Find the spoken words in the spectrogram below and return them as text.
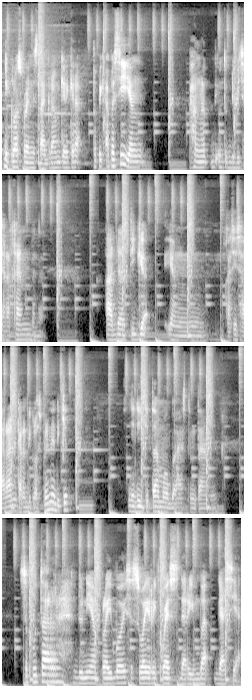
di close friend Instagram kira-kira topik apa sih yang hangat di- untuk dibicarakan? Benar. ada tiga yang kasih saran karena di close friendnya dikit. Jadi kita mau bahas tentang seputar dunia playboy sesuai request dari Mbak Gasya.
